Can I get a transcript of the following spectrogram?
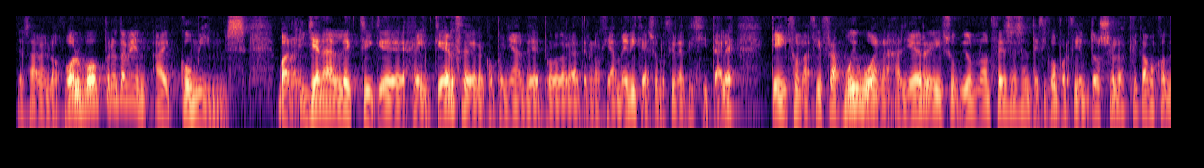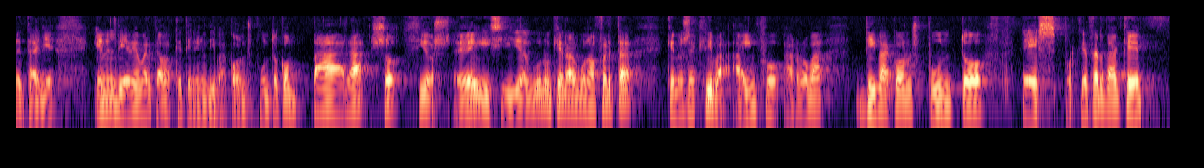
ya saben, los Volvo, pero también hay Cummins. Bueno, y General Electric eh, Healthcare, la compañía de proveedora de tecnología médica y soluciones digitales, que hizo unas cifras muy buenas ayer y subió un 11,65%. Se lo explicamos con detalle en el diario mercados que tienen divacons.com para socios. ¿eh? Y si alguno quiere alguna oferta, que nos escriba a info.divacons.es, porque es verdad que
